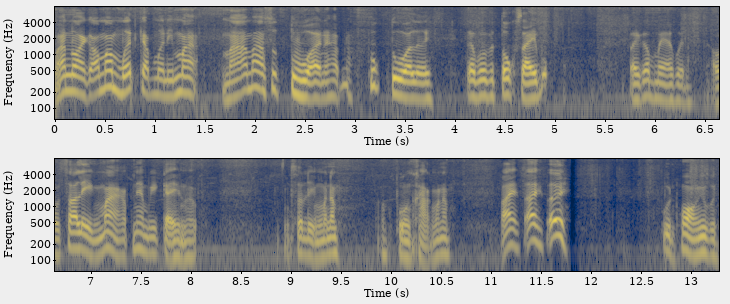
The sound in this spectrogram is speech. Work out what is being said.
มาหน่อยก็เอามาเมิดกับเมือนี้มาหมามาสุดตัวนะครับนะทุกตัวเลย แต่พอไปตกใส่ปุ๊บไปกับแม่เพื่อนเอาซาเล้งมากครับเนี่ยมีไกลๆเห็นไหมครับซาเล้งมานำเอาพวงขางมานำไปไปเอ้ยปุ่นห้องอยู่ปุ่น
